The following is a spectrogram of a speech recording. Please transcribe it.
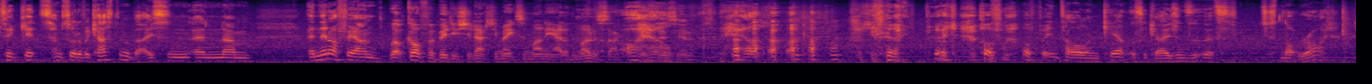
to get some sort of a customer base, and and um, and then I found well god forbid you should actually make some money out of the motorcycle Oh, business, hell. you know. hell. I've, I've been told on countless occasions that that's just not right.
